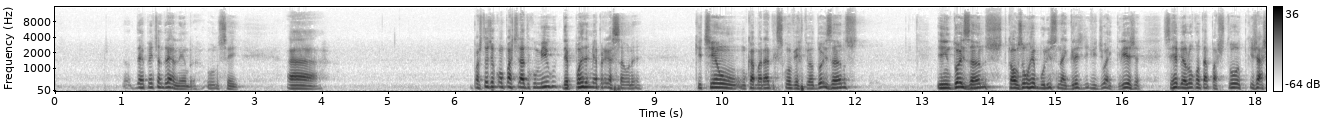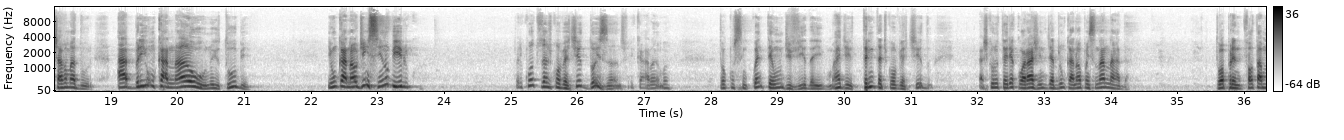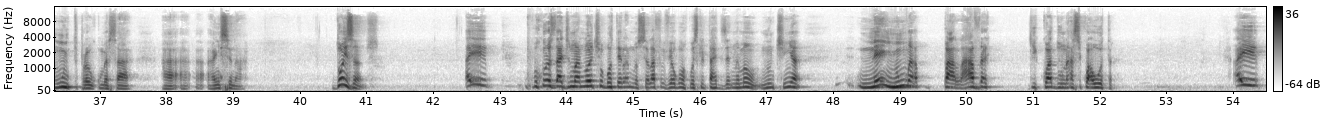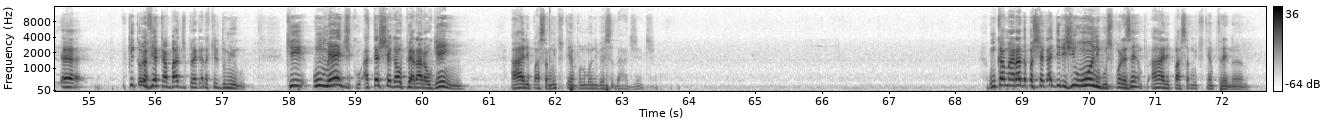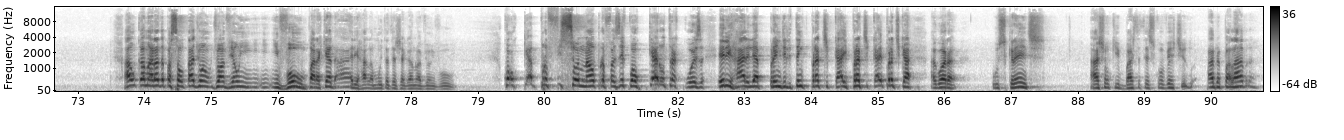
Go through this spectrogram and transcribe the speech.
De repente André lembra, ou não sei. Ah, o pastor tinha compartilhado comigo, depois da minha pregação, né? Que tinha um, um camarada que se converteu há dois anos, e em dois anos causou um rebuliço na igreja, dividiu a igreja, se rebelou contra o pastor, porque já achava maduro abri um canal no YouTube e um canal de ensino bíblico. Falei, quantos anos convertido? Dois anos. Falei, caramba, estou com 51 de vida e mais de 30 de convertido. Acho que eu não teria coragem de abrir um canal para ensinar nada. Estou aprendendo, falta muito para eu começar a, a, a ensinar. Dois anos. Aí, por curiosidade, numa noite eu botei lá no meu celular, fui ver alguma coisa que ele estava dizendo. Meu irmão, não tinha nenhuma palavra que coadunasse com a outra. Aí, é, o que, que eu havia acabado de pregar naquele domingo? Que um médico, até chegar a operar alguém, ah, ele passa muito tempo numa universidade, gente. Um camarada para chegar a dirigir um ônibus, por exemplo, ah, ele passa muito tempo treinando. Ah, um camarada para saltar de um, de um avião em, em, em, voo, um paraquedas, ah, ele rala muito até chegar no avião em voo. Qualquer profissional para fazer qualquer outra coisa, ele rala, ele aprende, ele tem que praticar e praticar e praticar. Agora, os crentes acham que basta ter se convertido, abre a palavra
